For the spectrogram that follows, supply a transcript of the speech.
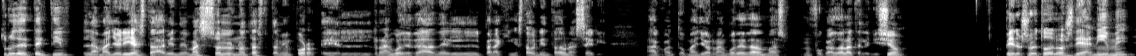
True Detective, la mayoría estaba viendo, además solo notas también por el rango de edad del, para quien está orientada una serie. A cuanto mayor rango de edad, más enfocado a la televisión. Pero sobre todo los de anime,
